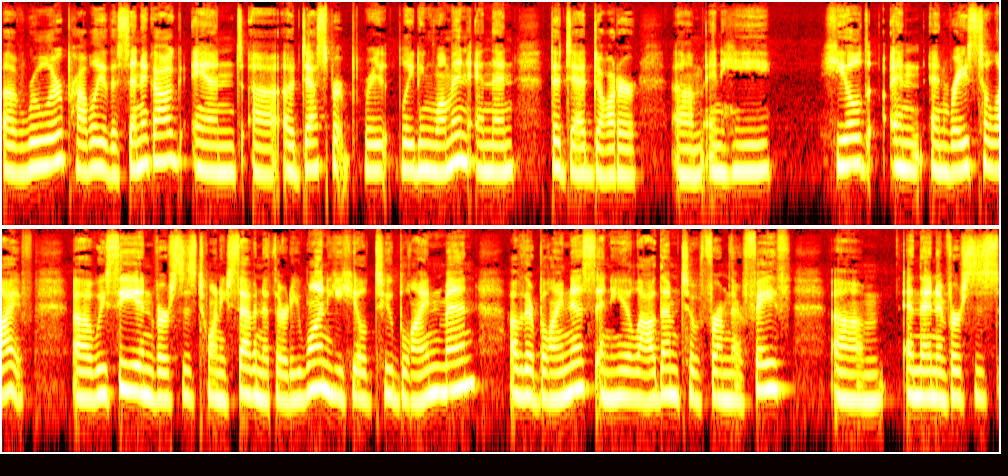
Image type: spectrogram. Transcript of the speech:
a, a, ruler, probably of the synagogue, and uh, a desperate bleeding woman, and then the dead daughter. Um, and he healed and, and raised to life. Uh, we see in verses 27 to 31, he healed two blind men of their blindness and he allowed them to affirm their faith. Um, and then in verses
